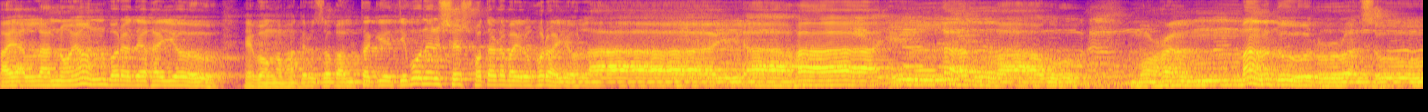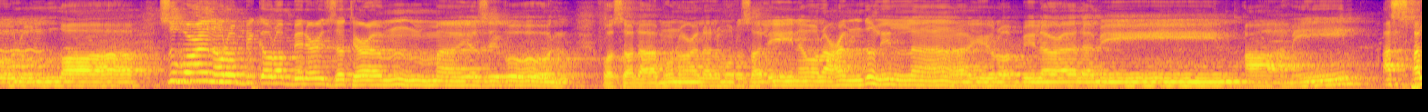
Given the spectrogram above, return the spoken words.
আয় আল্লাহ নয়ন বরে দেখাইও এবং আমাদের জবান তাকে জীবনের শেষ কথাটা বাইর করাইও। মোহাম্মদুর ইলাহা سبحان ربك رب العزة عما يصفون وسلام على المرسلين والحمد لله رب العالمين آمين الصلاة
